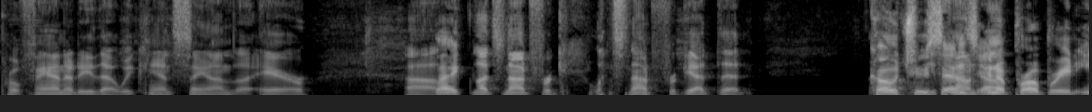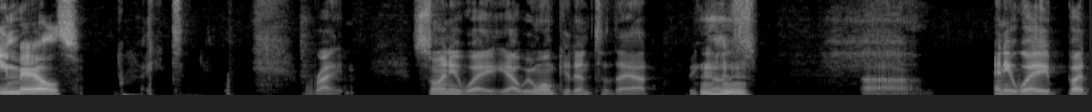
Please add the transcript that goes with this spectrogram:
profanity that we can't say on the air. Uh, Like- let's not forget. Let's not forget that. Coach Uh, who sends inappropriate emails. Right. Right. So anyway, yeah, we won't get into that because. Mm-hmm. Uh, anyway, but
